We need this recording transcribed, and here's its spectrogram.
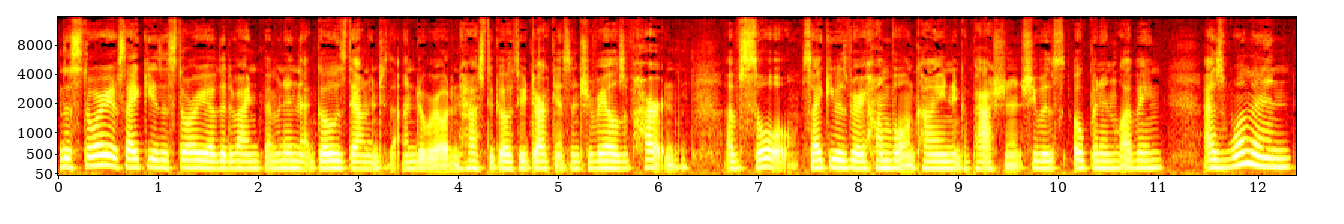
the story of Psyche is a story of the divine feminine that goes down into the underworld and has to go through darkness and travails of heart and of soul. Psyche was very humble and kind and compassionate. She was open and loving. As women,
